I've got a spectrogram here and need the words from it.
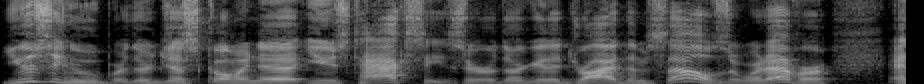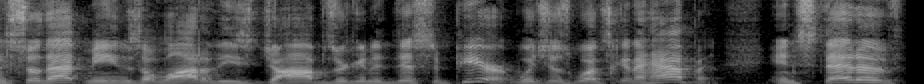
using Uber. They're just going to use taxis or they're going to drive themselves or whatever. And so that means a lot of these jobs are going to disappear, which is what's going to happen. Instead of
